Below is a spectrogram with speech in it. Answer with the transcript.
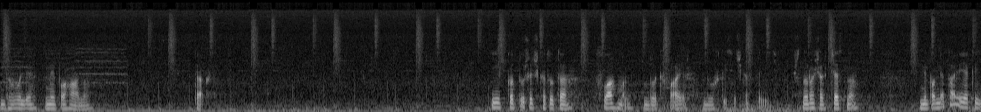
доволі непогано. Так. І котушечка тут флагман Blackfire 2000 стоїть. Шнурочок, чесно, не пам'ятаю який.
